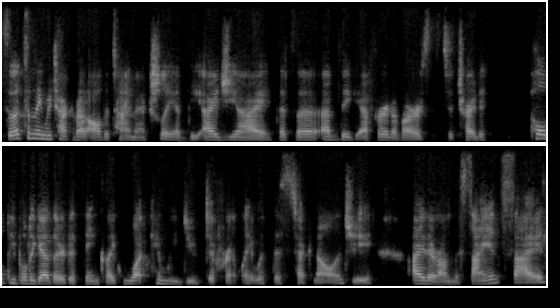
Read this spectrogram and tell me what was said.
So that's something we talk about all the time actually at the IGI. That's a, a big effort of ours is to try to pull people together to think like what can we do differently with this technology, either on the science side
